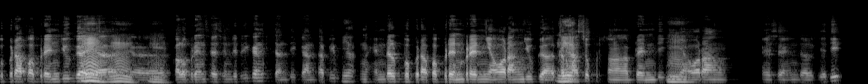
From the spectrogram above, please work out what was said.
beberapa brand juga Hmm, ya. hmm, Ya, hmm. Kalau brand saya sendiri kan kecantikan, tapi Ya. nge-handle beberapa brand-brandnya orang juga, Ya. termasuk personal brandingnya Hmm. orang yang saya handle. Jadi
